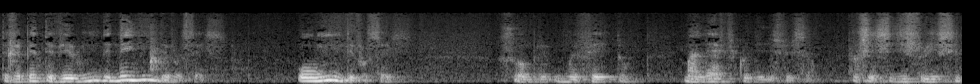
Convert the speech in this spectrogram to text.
de repente, ver um de nenhum de vocês, ou um de vocês, sobre um efeito maléfico de destruição. Vocês se destruíssem.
